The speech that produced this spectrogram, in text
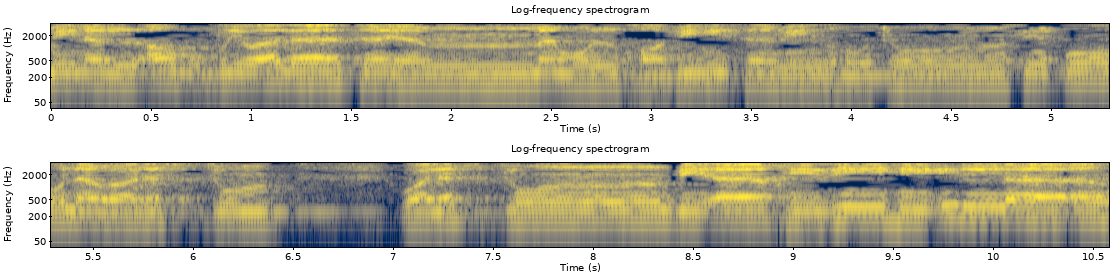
من الأرض ولا تيمموا الخبيث منه تنفقون ولستم, ولستم بآخذيه إلا أن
